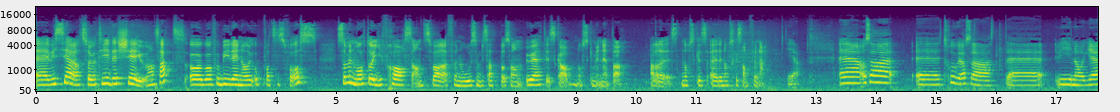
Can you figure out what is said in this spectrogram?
Eh, vi ser at surrogati det skjer jo uansett, og å forby det i Norge oppfattes for oss som en måte å gi fra seg ansvaret for noe som blir sett på som uetisk av norske myndigheter. Eller det norske, eh, det norske samfunnet. Ja. Eh, og så eh, tror vi også at eh, vi i Norge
